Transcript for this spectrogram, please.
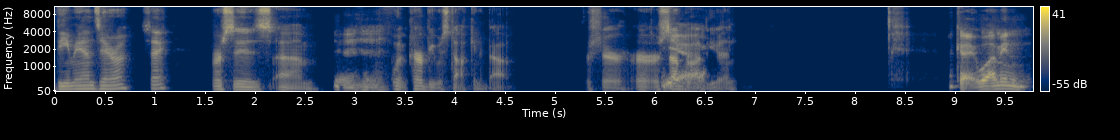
D-Man's era, say, versus um Mhm. what Kirby was talking about, for sure, or, or Yeah. Even. Okay, well, I mean,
